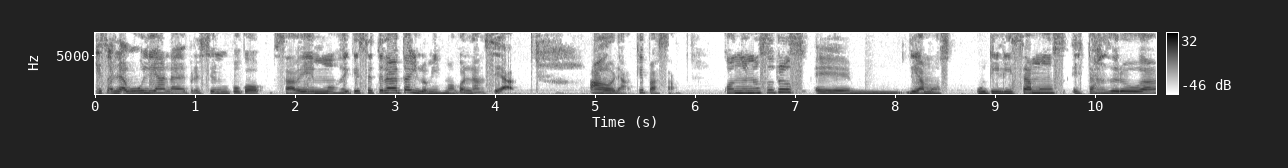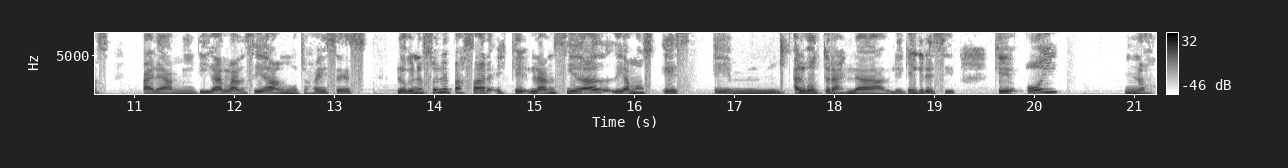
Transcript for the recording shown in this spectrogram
eso es la bulia, la depresión un poco sabemos de qué se trata y lo mismo con la ansiedad. Ahora, ¿qué pasa? Cuando nosotros, em, digamos, utilizamos estas drogas para mitigar la ansiedad muchas veces, lo que nos suele pasar es que la ansiedad, digamos, es Em, algo trasladable. ¿Qué quiere decir? Que hoy nos,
